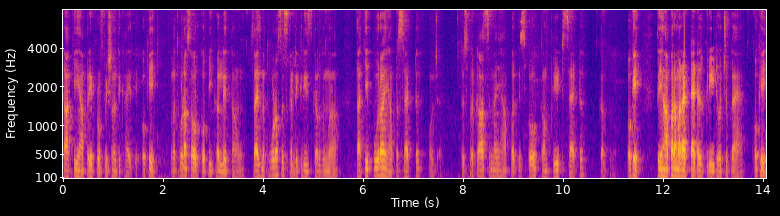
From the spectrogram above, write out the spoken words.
ताकि यहाँ पर ये प्रोफेशनल दिखाई दे। ओके तो मैं थोड़ा सा और कॉपी कर लेता हूँ। साइज़ में थोड़ा सा इसका डिक्रीज़ कर दूँगा ताकि पूरा यहाँ पर सेट हो जाए। तो इस प्रकार से मैं यहाँ पर इसको कंप्लीट सेट कर दूँगा। ओके तो यहाँ पर हमारा टाइटल क्रिएट हो चुका है। ओके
